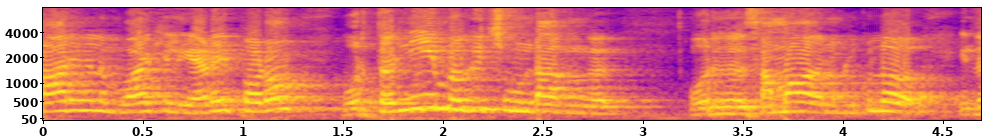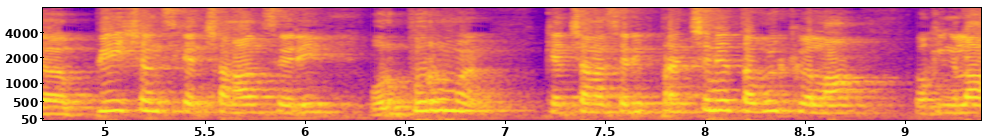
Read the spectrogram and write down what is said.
காரியங்கள் நம்ம வாழ்க்கையில் எடைப்படும் ஒரு தனி மகிழ்ச்சி உண்டாகுங்க. ஒரு சமா நம்மளுக்குள்ள இந்த பேஷன்ஸ் கெச்சானாலும் சரி ஒரு பொறுமை கெச்சானாலும் சரி பிரச்சனையை தவிர்க்கலாம். ஓகேங்களா?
